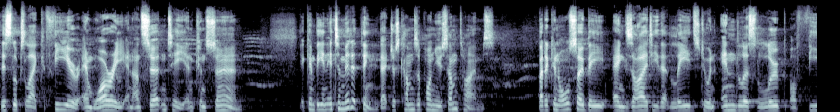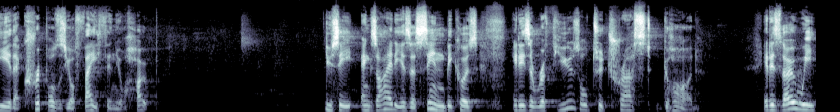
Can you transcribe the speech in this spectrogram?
This looks like fear and worry and uncertainty and concern. It can be an intermittent thing that just comes upon you sometimes, but it can also be anxiety that leads to an endless loop of fear that cripples your faith and your hope. You see, anxiety is a sin because it is a refusal to trust God. It is though we,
